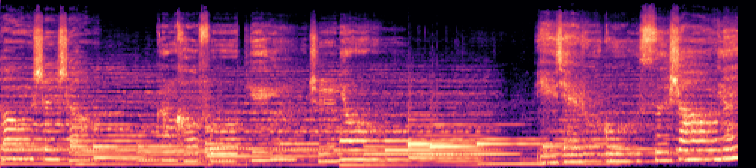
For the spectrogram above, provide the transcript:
同身受，刚好抚平执拗。一见如故，似少年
